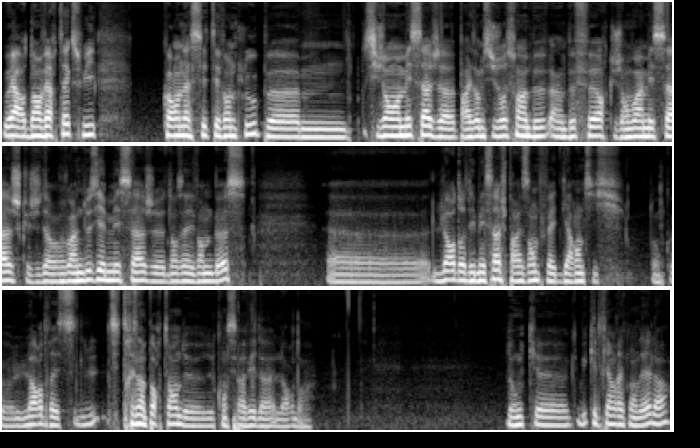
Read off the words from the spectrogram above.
Oui, alors dans Vertex, oui. Quand on a cet event loop, euh, si j'envoie un message, euh, par exemple, si je reçois un, buffer, que j'envoie un message, que j'envoie un deuxième message dans un event bus, euh, l'ordre des messages, par exemple, va être garanti. Donc l'ordre, c'est très important de conserver l'ordre. Donc, quelqu'un répondait là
